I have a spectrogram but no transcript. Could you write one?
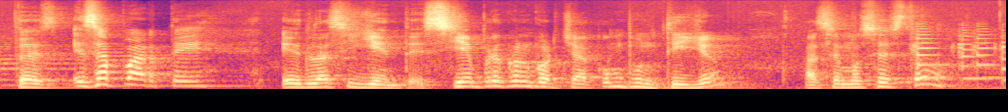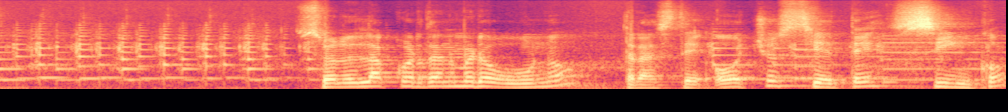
Entonces, esa parte es la siguiente. Siempre con corchea con puntillo, hacemos esto. Solo es la cuerda número 1, traste 8, 7, 5.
